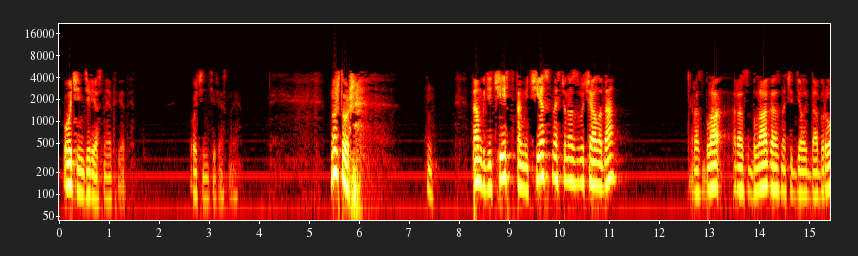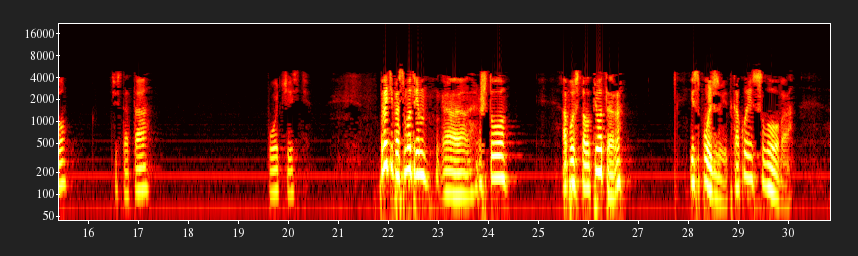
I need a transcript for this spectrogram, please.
Очень интересные ответы. Очень интересные. Ну что ж, хм. там, где честь, там и честность у нас звучала, да? Разбла... Разблага, значит, делать добро, чистота, почесть. Давайте посмотрим, э, что апостол Петр использует, какое слово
